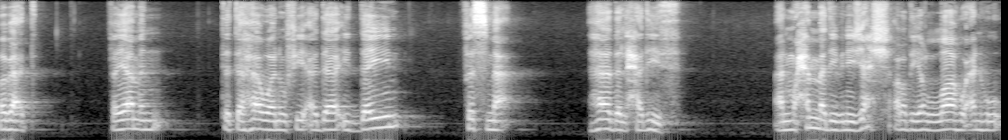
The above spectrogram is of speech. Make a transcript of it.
وبعد فيا من تتهاون في أداء الدين فاسمع هذا الحديث عن محمد بن جحش رضي الله عنه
